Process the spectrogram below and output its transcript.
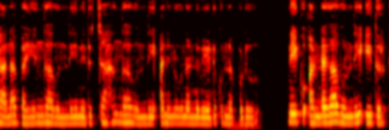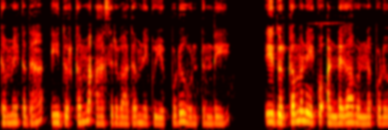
చాలా భయంగా ఉంది నిరుత్సాహంగా ఉంది అని నువ్వు నన్ను వేడుకున్నప్పుడు. నీకు అండగా ఉంది ఈ దుర్గమ్మే కదా. ఈ దుర్గమ్మ ఆశీర్వాదం నీకు ఎప్పుడూ ఉంటుంది. ఈ దుర్గమ్మ నీకు అండగా ఉన్నప్పుడు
